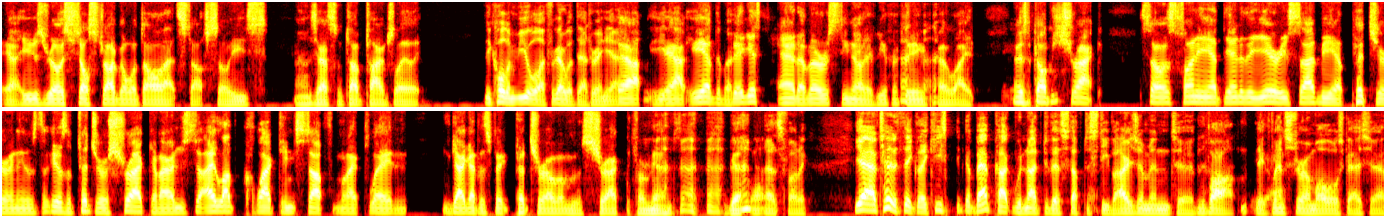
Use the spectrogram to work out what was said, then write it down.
yeah. He was really still struggling with all that stuff. So he's he's had some tough times lately. They called him Mule. I forgot about that, right? Yeah. Yeah. Yeah. He had the biggest head I've ever seen on a human being in my life. It was called Shrek. So it's funny. At the end of the year, he signed me a picture, and it was it was a picture of Shrek. And I used to I love collecting stuff when I played. And the guy got this big picture of him with Shrek for me. yeah, that's funny. Yeah, I'm trying to think. Like he's the Babcock would not do that stuff to Steve Yzerman, to Bob, Nick yeah. Lidstrom, all those guys. Yeah,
